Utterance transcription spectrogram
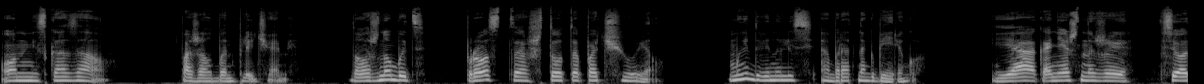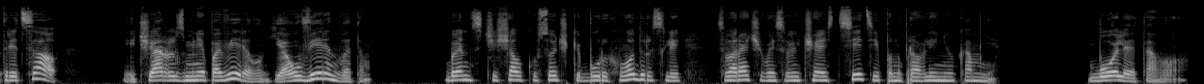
Он не сказал, пожал Бен плечами. Должно быть, просто что-то почуял. Мы двинулись обратно к берегу. Я, конечно же, все отрицал, и Чарльз мне поверил, я уверен в этом. Бен счищал кусочки бурых водорослей, сворачивая свою часть сети по направлению ко мне. Более того,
